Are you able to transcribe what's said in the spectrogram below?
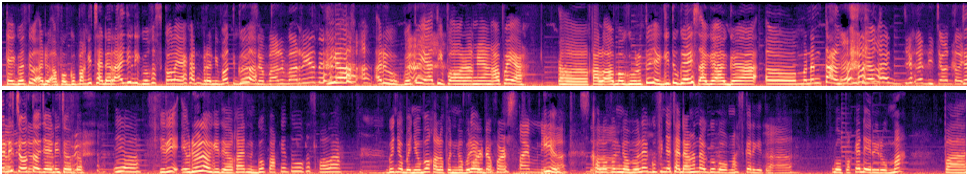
kayak gue tuh aduh apa gue pakai cadar aja nih gue ke sekolah ya kan? Berani banget gue sebar-bar itu iya. Aduh gue tuh ya tipe orang yang apa ya eh, kalau sama guru tuh ya gitu guys. Agak-agak eh, menentang gitu ya kan? Jangan dicontoh jangan dicontoh jangan dicontoh. Iya. Jadi ya udahlah gitu ya kan. Gue pakai tuh ke sekolah. Gue nyoba-nyoba kalaupun nggak boleh for the first time nih Iya. ya. So- kalaupun nggak boleh gue punya cadangan lah gue bawa masker gitu. Heeh. gue pakai dari rumah pas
